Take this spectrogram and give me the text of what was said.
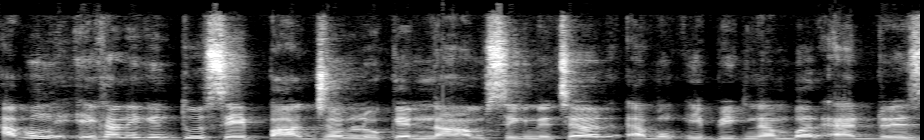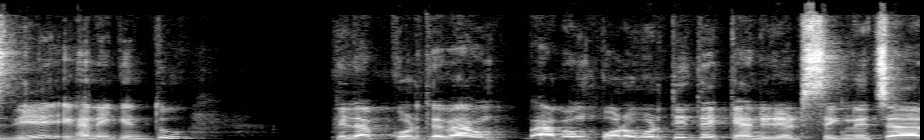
এবং এখানে কিন্তু সেই পাঁচজন লোকের নাম সিগনেচার এবং ইপিক নাম্বার অ্যাড্রেস দিয়ে এখানে কিন্তু ফিল আপ করতে হবে। এবং এবং পরবর্তীতে candidate signature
